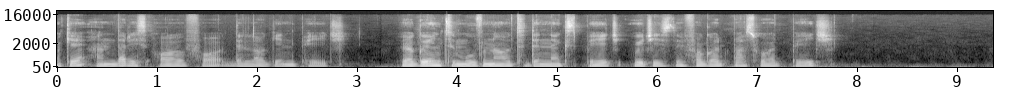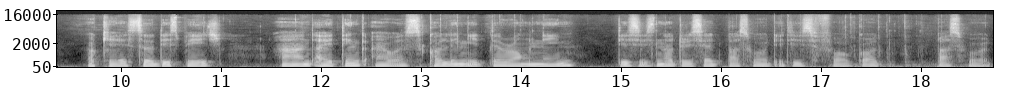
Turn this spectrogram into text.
Okay and that is all for the login page we are going to move now to the next page which is the forgot password page. Okay so this page and I think I was calling it the wrong name. This is not reset password it is forgot password.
